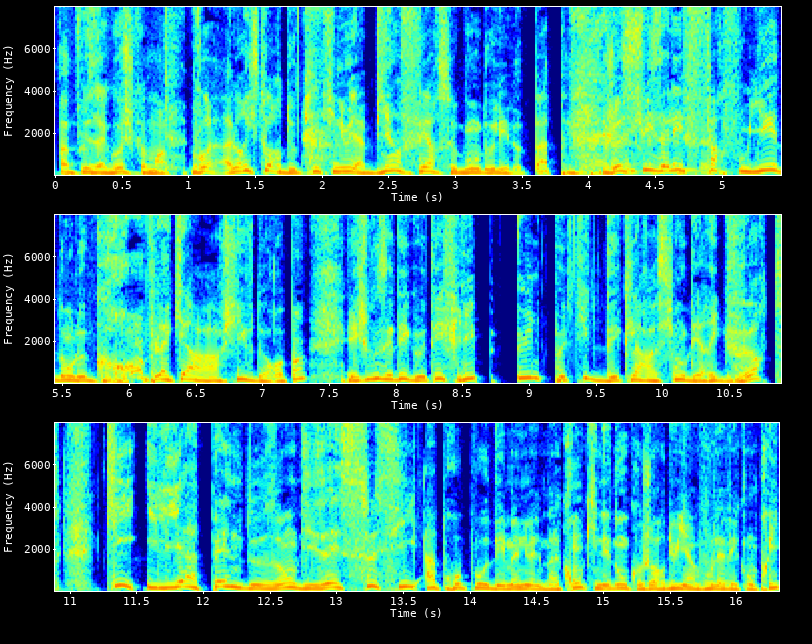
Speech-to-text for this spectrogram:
pas plus à gauche que moi. Voilà, alors histoire de continuer à bien faire se gondoler le pape, je suis allé farfouiller dans le grand placard à archives d'Europe 1 et je vous ai dégoté, Philippe, une petite déclaration d'Éric Woerth qui, il y a à peine deux ans, disait ceci à propos d'Emmanuel Macron, qui n'est donc aujourd'hui, hein, vous l'avez compris,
